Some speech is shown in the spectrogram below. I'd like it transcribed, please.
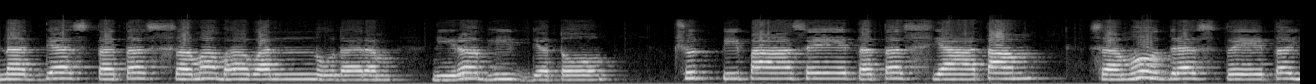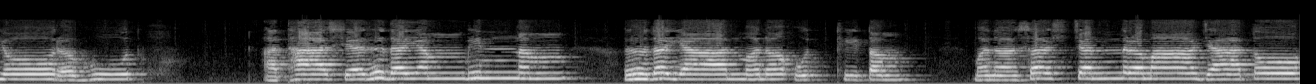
नद्यस्ततः समभवन्नुदरम् निरभिद्यतो। क्षुत्पिपासे ततस्याताम् समुद्रस्त्वेतयोरभूत्। अथास्य हृदयम् भिन्नम् हृदयान्मन उत्थितम् मनसश्चन्द्रमा जातो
